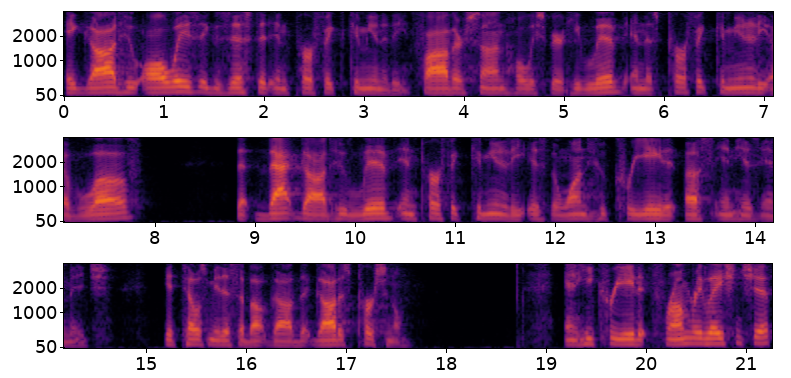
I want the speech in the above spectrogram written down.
a God who always existed in perfect community Father, Son, Holy Spirit. He lived in this perfect community of love. That that God who lived in perfect community is the one who created us in his image. It tells me this about God that God is personal. And he created from relationship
